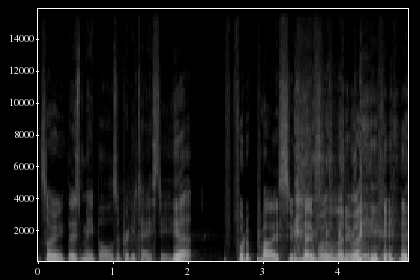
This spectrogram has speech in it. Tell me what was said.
sorry. those meatballs are pretty tasty. Yeah, for the price you pay for them anyway.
